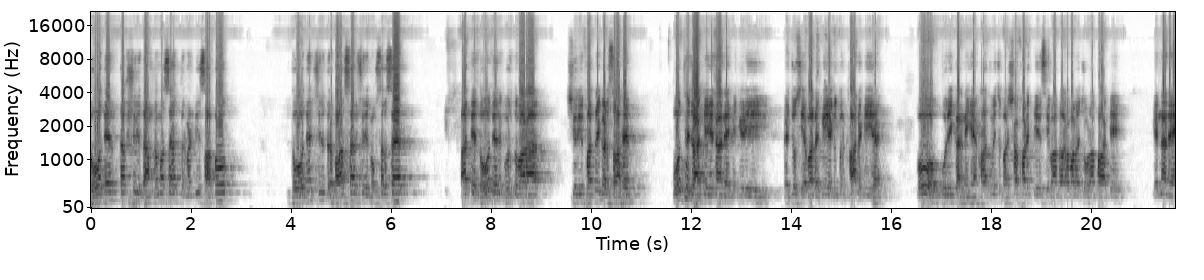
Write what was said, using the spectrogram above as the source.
ਦੋ ਦਿਨ ਤੱਕ ਸ੍ਰੀ ਦਮਦਮਾ ਸਾਹਿਬ ਤਲਵੰਡੀ ਸਾਬੋ, ਦੋ ਦਿਨ ਸ੍ਰੀ ਦਰਬਾਰ ਸਾਹਿਬ ਸ੍ਰੀ ਮੁਕਤਸਰ ਸਾਹਿਬ ਅਤੇ ਦੋ ਦਿਨ ਗੁਰਦੁਆਰਾ ਸ੍ਰੀ ਫਤਿਹਗੜ੍ਹ ਸਾਹਿਬ। ਉੱਥੇ ਜਾ ਕੇ ਇਹਨਾਂ ਨੇ ਕਿ ਜਿਹੜੀ ਜੋ ਸੇਵਾ ਲੱਗੀ ਹੈ ਜੋ ਤਨਖਾਹ ਲੱਗੀ ਹੈ, ਉਹ ਪੂਰੀ ਕਰਨੀ ਹੈ। ਹੱਥ ਵਿੱਚ ਵਰਸ਼ਾ ਫੜ ਕੇ, ਸੇਵਾਦਾਰ ਵਾਲਾ ਚੋਲਾ ਪਾ ਕੇ ਇਹਨਾਂ ਨੇ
